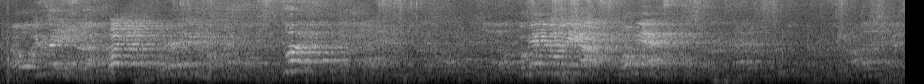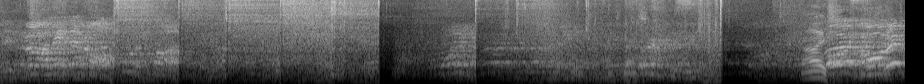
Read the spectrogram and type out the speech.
It's all yours. Ja, de eenhandige. judges, On. Come on, Nathan.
